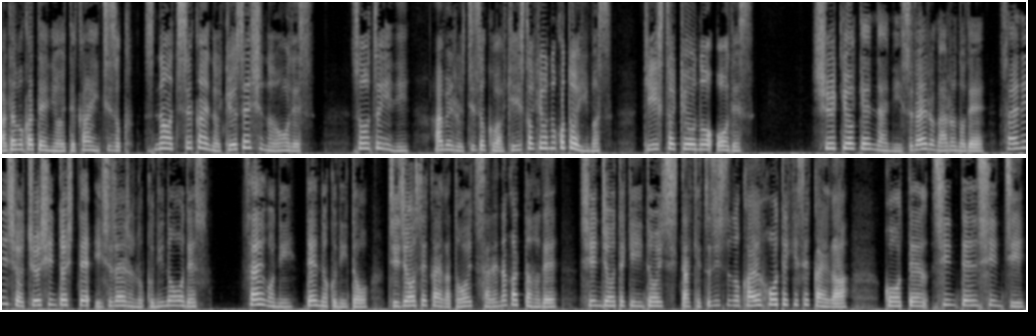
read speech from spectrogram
アダム家庭においてカン一族、すなわち世界の救世主の王です。その次に、アベル一族はキリスト教のことを言います。キリスト教の王です。宗教圏内にイスラエルがあるので、再臨史を中心としてイスラエルの国の王です。最後に天の国と地上世界が統一されなかったので、心情的に統一した結実の開放的世界が、後天、新天、新地、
